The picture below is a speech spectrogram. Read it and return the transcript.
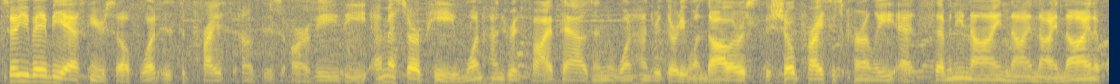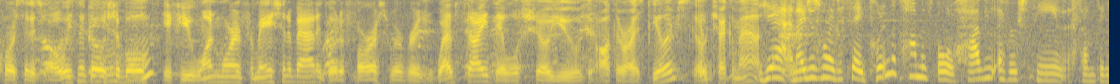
So you may be asking yourself, what is the price of this RV? The MSRP, $105,131. The show price is currently at $79,999. Of course, it is always negotiable. Mm -hmm. If you want more information about it, go to Forest River's website. They will show you the authorized dealers. Go check them out. Yeah, and I just wanted to say, put in the comments below, have you ever seen something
